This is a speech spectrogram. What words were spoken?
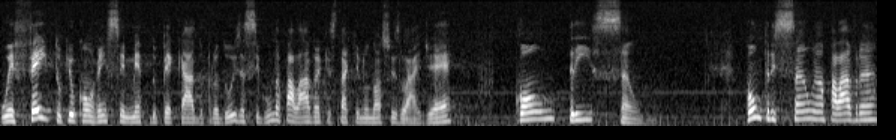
O efeito que o convencimento do pecado produz, a segunda palavra que está aqui no nosso slide, é contrição. Contrição é uma palavra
